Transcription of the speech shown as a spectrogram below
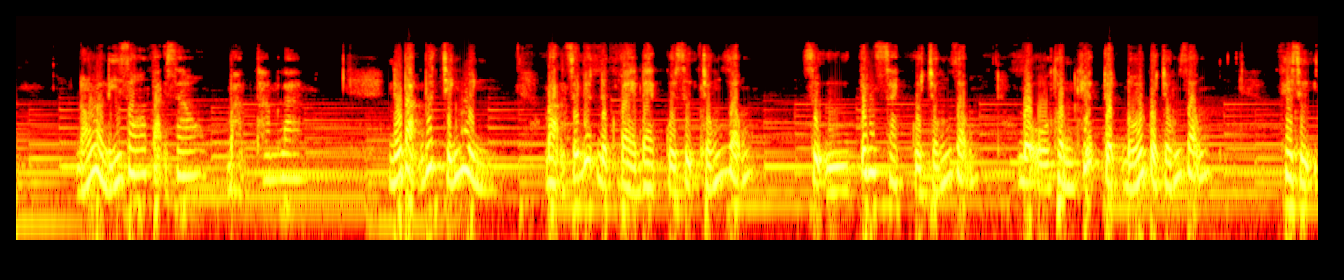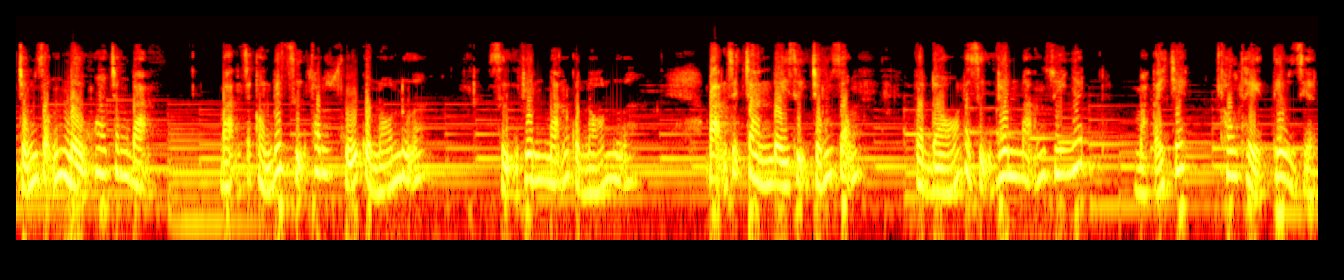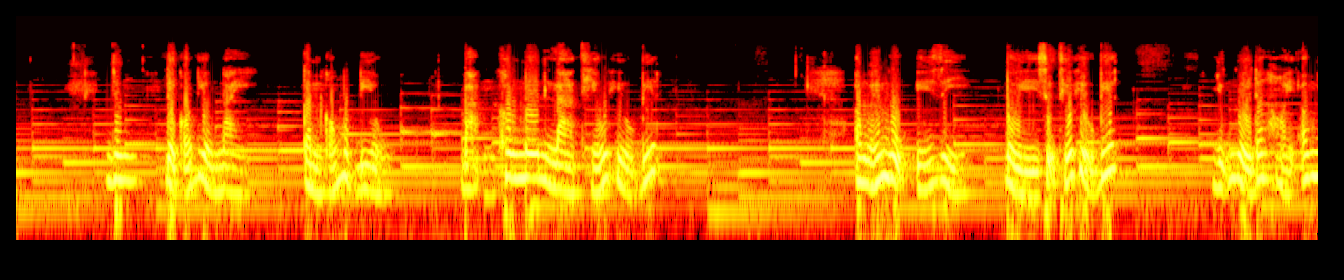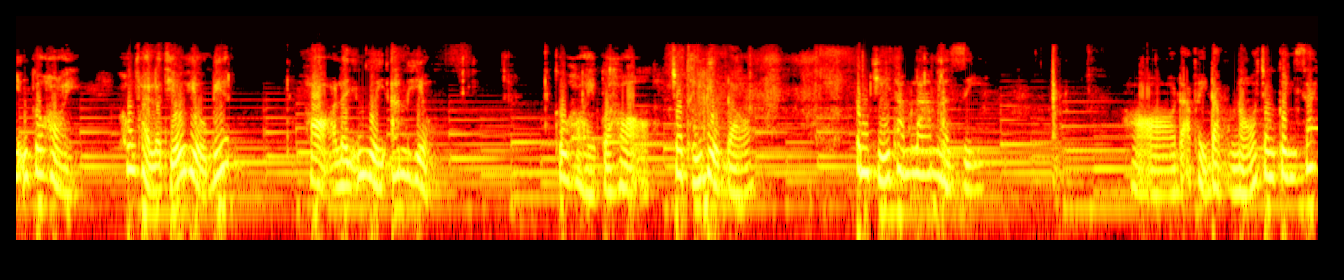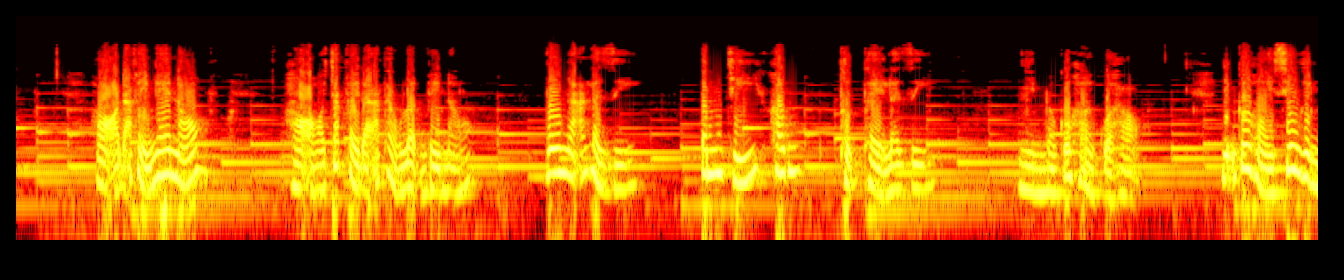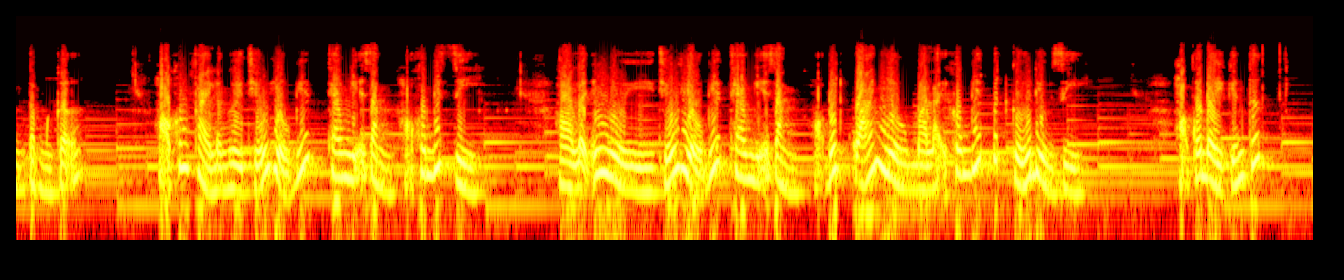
đó là lý do tại sao bạn tham lam. Nếu bạn biết chính mình, bạn sẽ biết được vẻ đẹp của sự trống rỗng, Sự tinh sạch của trống rỗng, Độ thuần khiết tuyệt đối của trống rỗng. Khi sự trống rỗng nở hoa trong bạn Bạn sẽ còn biết sự phong phú của nó nữa, Sự viên mãn của nó nữa. Bạn sẽ tràn đầy sự trống rỗng, Và đó là sự viên mãn duy nhất Mà cái chết không thể tiêu diệt. Nhưng để có điều này, Cần có một điều. Bạn không nên là thiếu hiểu biết. Ông ấy ngụ ý gì bởi sự thiếu hiểu biết? Những người đang hỏi ông những câu hỏi Không phải là thiếu hiểu biết, Họ là những người am hiểu. Câu hỏi của họ cho thấy điều đó. Tâm trí tham lam là gì? Họ đã phải đọc nó trong kinh sách. Họ đã phải nghe nó. Họ chắc phải đã thảo luận về nó. Vô ngã là gì? Tâm trí không? Thực thể là gì? Nhìn vào câu hỏi của họ, những câu hỏi siêu hình tầm cỡ. Họ không phải là người thiếu hiểu biết theo nghĩa rằng họ không biết gì. Họ là những người thiếu hiểu biết theo nghĩa rằng họ biết quá nhiều mà lại không biết bất cứ điều gì. Họ có đầy kiến thức,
